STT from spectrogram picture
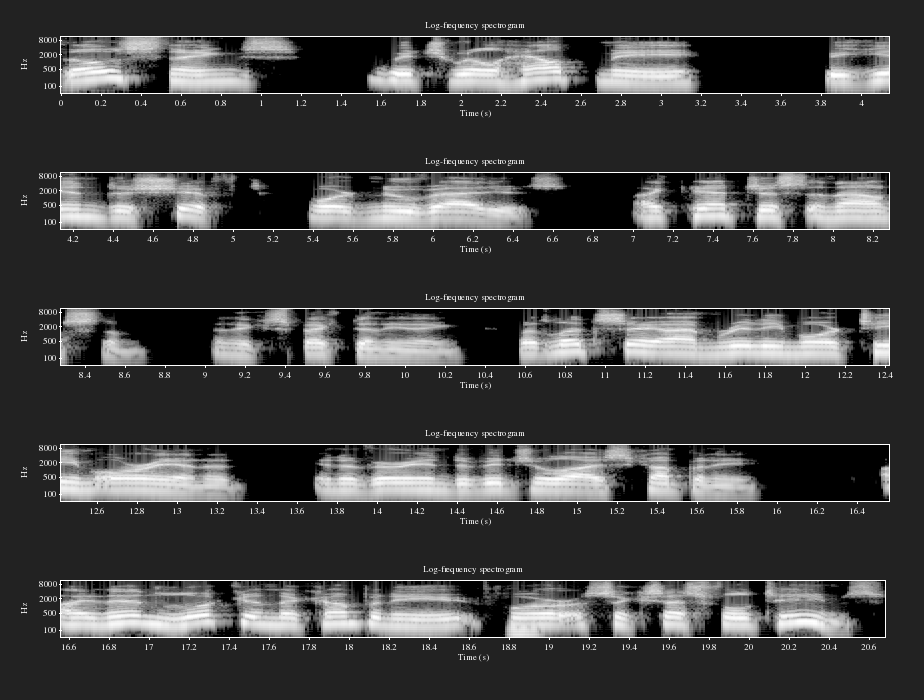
those things which will help me begin to shift toward new values. I can't just announce them and expect anything. But let's say I'm really more team oriented in a very individualized company. I then look in the company for successful teams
